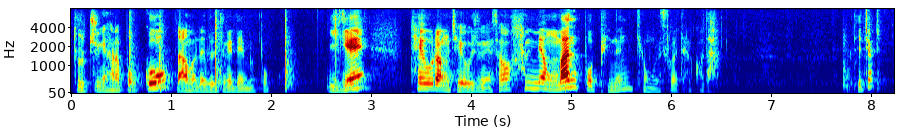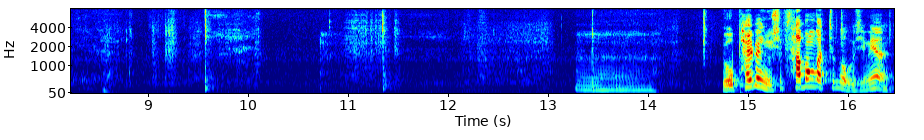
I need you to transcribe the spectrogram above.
둘 중에 하나 뽑고 남은 애들 중에 4명 뽑고. 이게 태우랑 재우 중에서 한 명만 뽑히는 경우의 수가 될 거다. 됐죠? 음, 요 864번 같은 거 보시면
